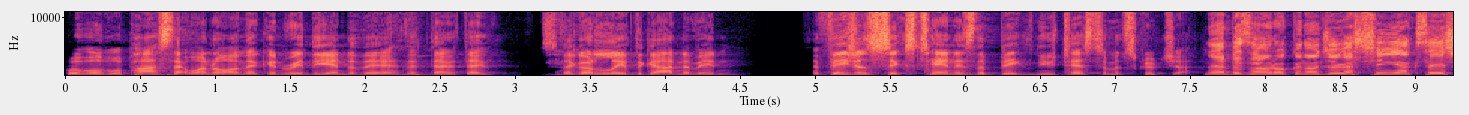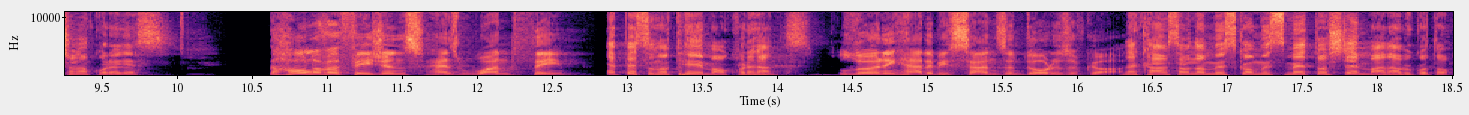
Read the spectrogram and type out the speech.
we'll, we'll, we'll pass that one on. They can read the end of there. That they, they, they've got to leave the Garden of Eden. Ephesians 6.10 is the big New Testament scripture. ね、エペソの6の10が新約聖書のこれです。 The whole of Ephesians has one theme. エペソのテーマはこれなんです。learning how to be sons and daughters of God. ね、神様の息子、娘として学ぶこと。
